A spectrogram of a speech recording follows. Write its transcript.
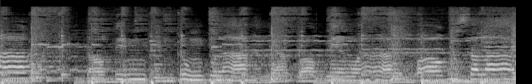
า กตินกินทุ่งกุลาอยากบอกเพียงว่าบอกสลาย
